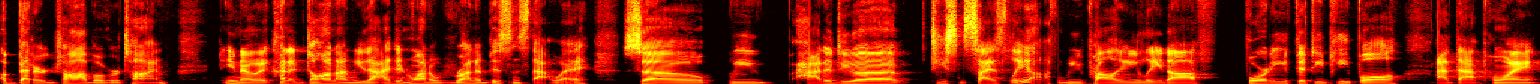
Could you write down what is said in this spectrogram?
a better job over time. You know, it kind of dawned on me that I didn't want to run a business that way. So we had to do a decent sized layoff. We probably laid off 40, 50 people at that point,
